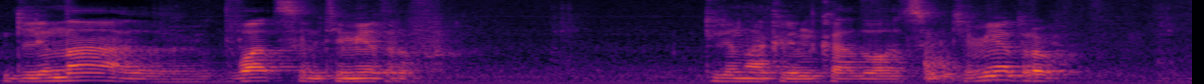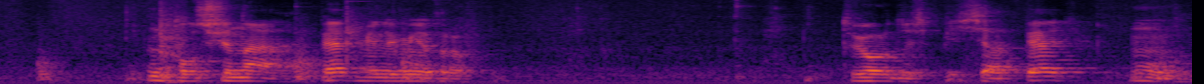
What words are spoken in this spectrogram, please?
длина 20 сантиметров, длина клинка 20 сантиметров, ну, толщина 5 миллиметров, твердость 55, ну,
